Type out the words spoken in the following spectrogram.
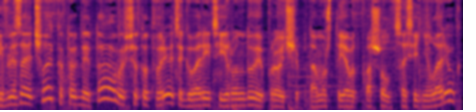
И влезает человек, который говорит, а, вы все тут врете, говорите ерунду и прочее, потому что я вот пошел в соседний ларек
